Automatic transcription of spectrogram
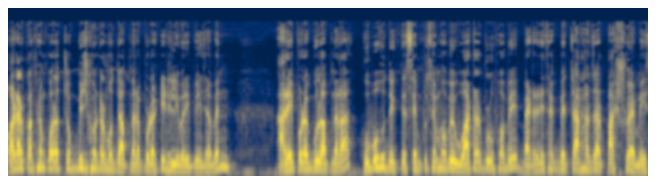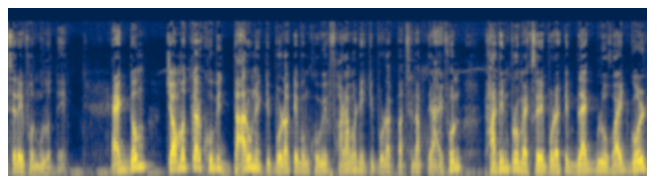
অর্ডার কনফার্ম করার চব্বিশ ঘণ্টার মধ্যে আপনারা প্রোডাক্টটি ডেলিভারি পেয়ে যাবেন। আর এই প্রোডাক্টগুলো আপনারা হুবহু দেখতে সেম টু সেম হবে ওয়াটার প্রুফ হবে ব্যাটারি থাকবে চার হাজার পাঁচশো এমএসের এই ফোনগুলোতে। একদম চমৎকার, খুবই দারুণ একটি প্রোডাক্ট এবং খুবই ফাটাফাটি একটি প্রোডাক্ট পাচ্ছেন আপনি আইফোন থার্টিন প্রো ম্যাক্সের এই প্রোডাক্টটি ব্ল্যাক ব্লু হোয়াইট গোল্ড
